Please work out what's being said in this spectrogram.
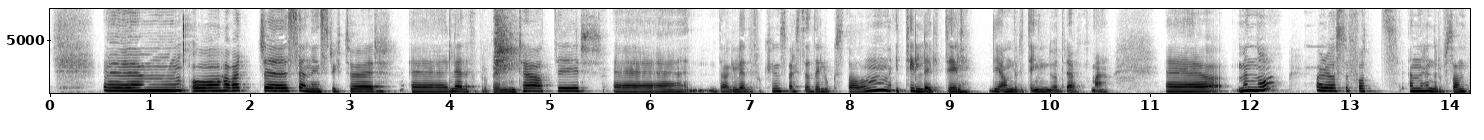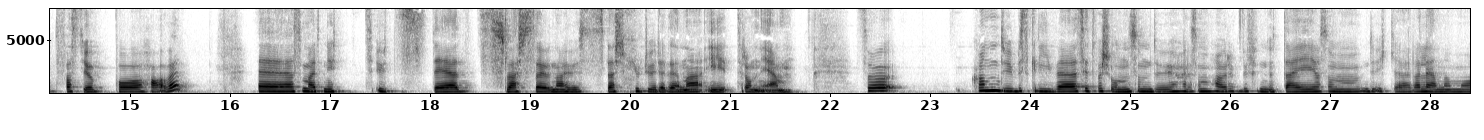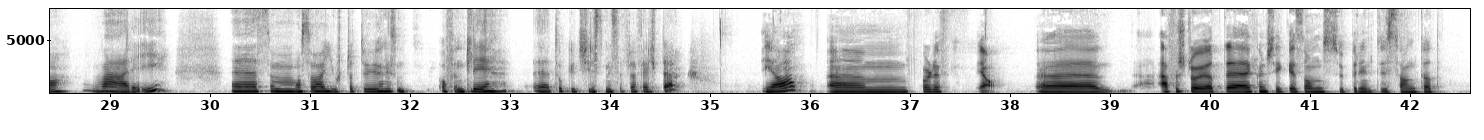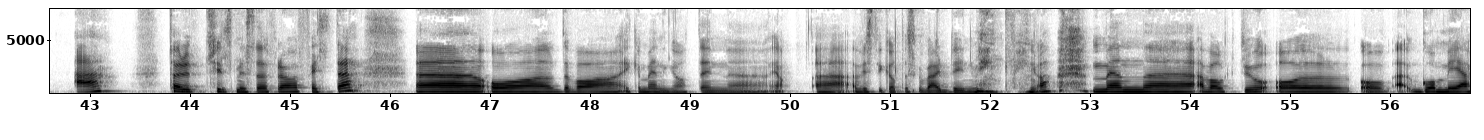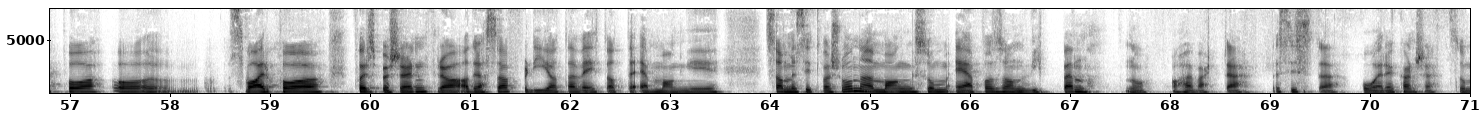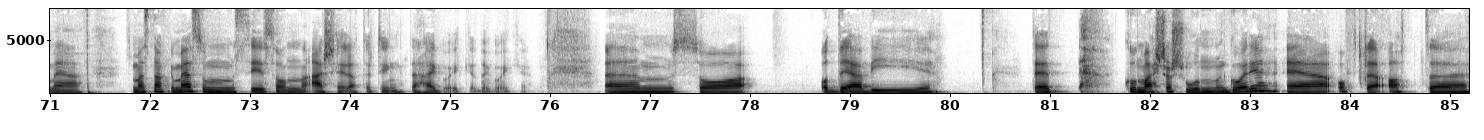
Um, og har vært uh, sceneinstruktør, uh, leder for Propellen teater, uh, daglig leder for Kunstverkstedet Loksdalen, i tillegg til de andre tingene du har drevet med. men nå har du også fått en 100% fast jobb på Havet, som er et nytt utested slash saunahus slash kulturarena i Trondheim. Så kan du beskrive situasjonen som du liksom, har befunnet deg i, og som du ikke er alene om å være i? Eh, som også har gjort at du liksom, offentlig eh, tok ut skilsmisse fra feltet? Ja. Um, for det Ja. Uh, jeg forstår jo at det kanskje ikke er sånn superinteressant at jeg tar ut skilsmisse fra feltet. Uh, og det var ikke meninga at den uh, Ja, jeg visste ikke at det skulle være den vinklinga. Men jeg valgte jo å, å gå med på å svare på forespørselen fra Adressa fordi at jeg vet at det er mange i samme situasjon. Det er mange som er på sånn vippen nå, og har vært det det siste året, kanskje, som, jeg, som jeg snakker med, som sier sånn Jeg ser etter ting. Det her går ikke. Det går ikke. Um, så Og det vi Det konversasjonen går i, er ofte at uh,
